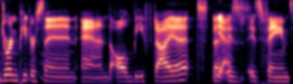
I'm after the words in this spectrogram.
Jordan Peterson and the all beef diet that is Yes. is famed,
